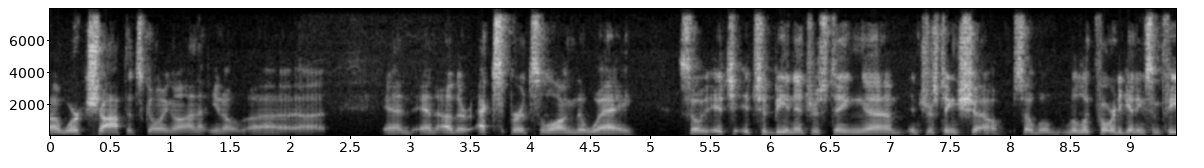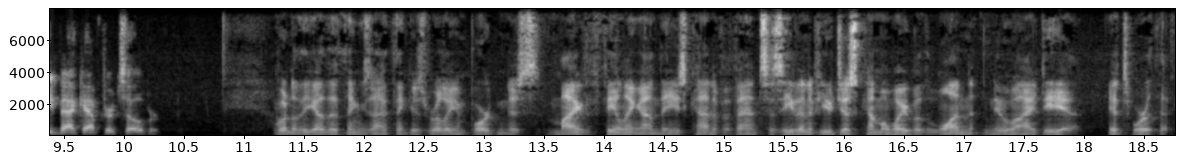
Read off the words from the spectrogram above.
uh, workshop that's going on. You know, uh, and and other experts along the way. So it, it should be an interesting um, interesting show. So we'll we'll look forward to getting some feedback after it's over. One of the other things I think is really important is my feeling on these kind of events is even if you just come away with one new idea, it's worth it.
